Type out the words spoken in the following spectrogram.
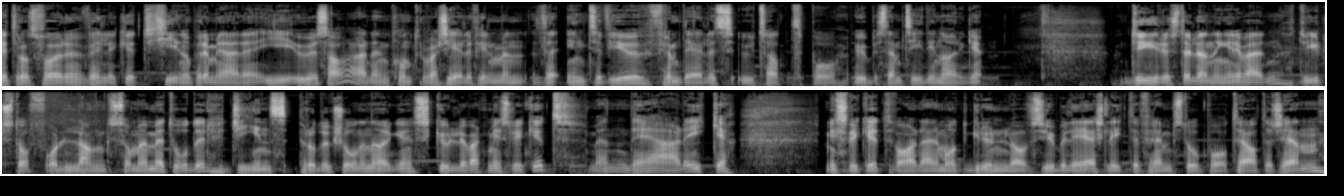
Til tross for vellykket kinopremiere i USA, er den kontroversielle filmen The Interview fremdeles utsatt på ubestemt tid i Norge. Dyreste lønninger i verden, dyrt stoff og langsomme metoder. Jeansproduksjon i Norge skulle vært mislykket, men det er det ikke. Mislykket var derimot grunnlovsjubileet slik det fremsto på teaterscenen.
